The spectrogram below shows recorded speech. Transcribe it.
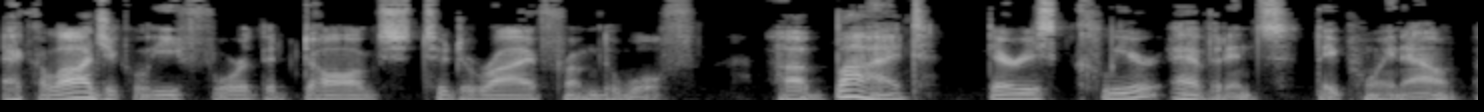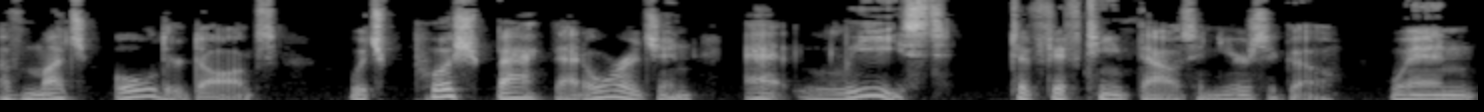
ecologically for the dogs to derive from the wolf. Uh, but there is clear evidence, they point out, of much older dogs, which push back that origin at least to 15,000 years ago, when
